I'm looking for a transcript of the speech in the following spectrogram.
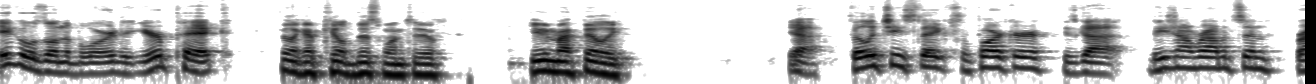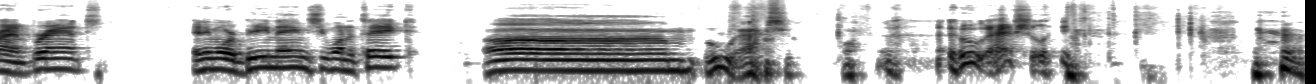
Eagles on the board. Your pick. I feel like I've killed this one too. Give me my Philly. Yeah, Philly cheesesteaks for Parker. He's got Bijan Robinson, Brian Branch. Any more B names you want to take? Um. Ooh, actually. ooh, actually.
